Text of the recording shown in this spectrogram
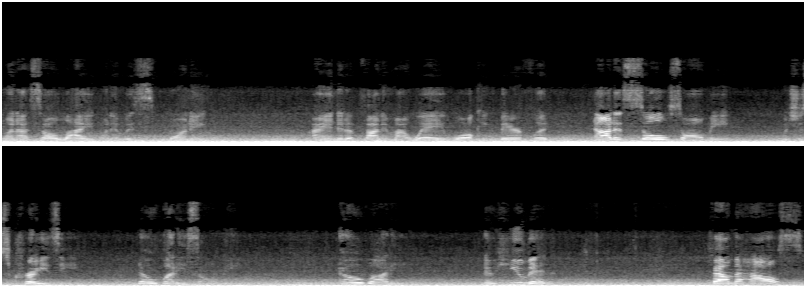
when I saw light, when it was morning, I ended up finding my way, walking barefoot. Not a soul saw me, which is crazy. Nobody saw me. Nobody. No human. Found the house,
